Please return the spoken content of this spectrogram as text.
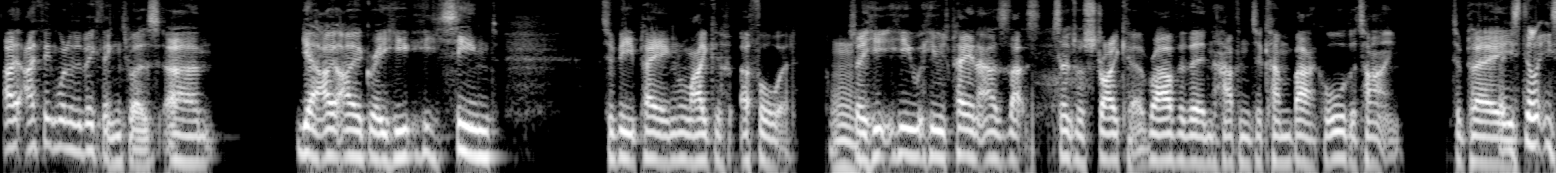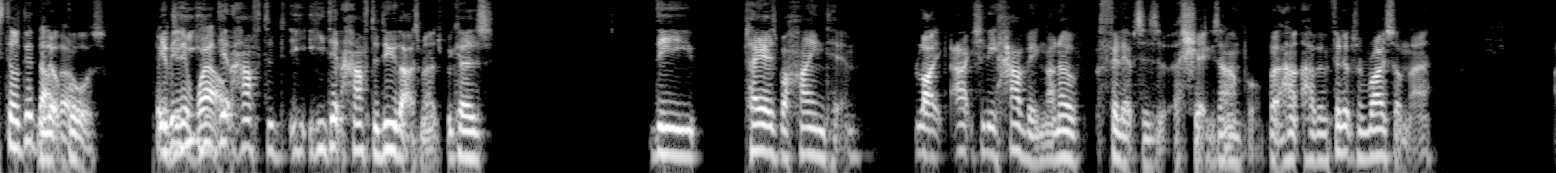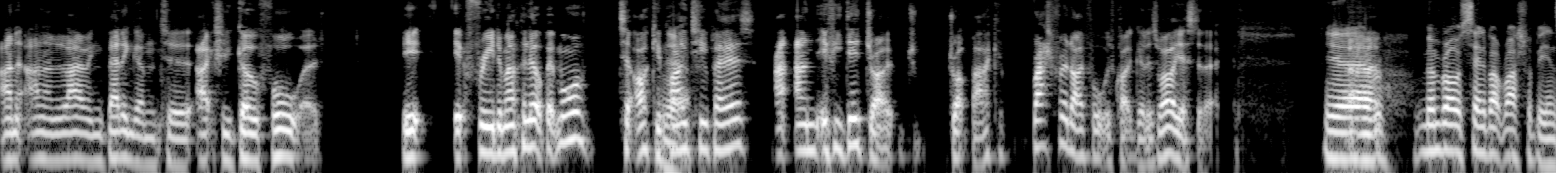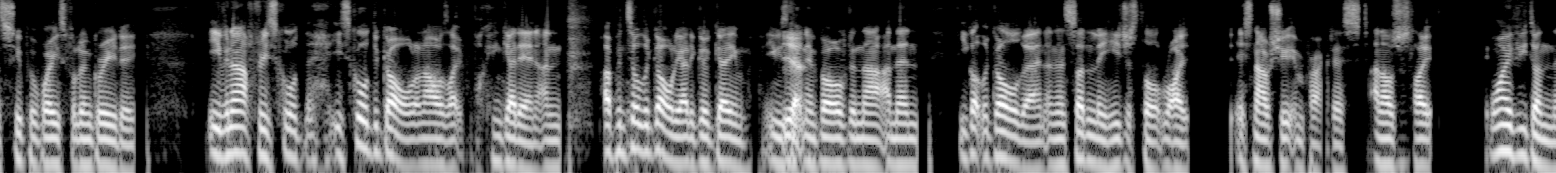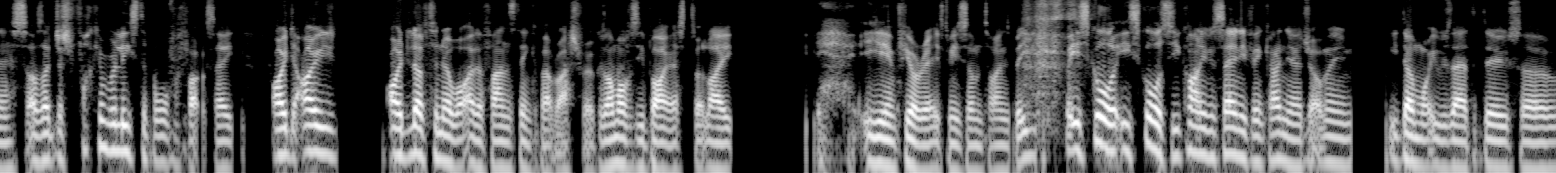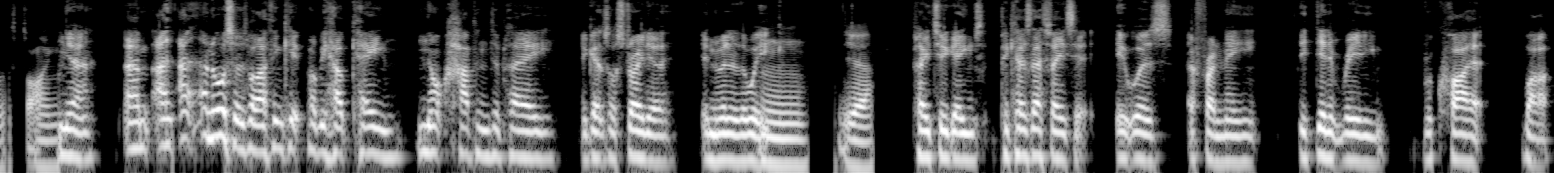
I, I think one of the big things was um, yeah, I, I agree. He he seemed to be playing like a forward. Mm. So he, he he was playing as that central striker rather than having to come back all the time to play. But he still he still did that little balls. But, yeah, he, but he, well. he, didn't have to. He, he didn't have to do that as much because the players behind him, like actually having. I know Phillips is a shit example, but ha- having Phillips and Rice on there and, and allowing Bellingham to actually go forward, it it freed him up a little bit more to occupy yeah. two players. And if he did drop drop back, Rashford I thought was quite good as well yesterday. Yeah, uh, remember I was saying about Rashford being super wasteful and greedy. Even after he scored, he scored the goal, and I was like, "Fucking get in!" And up until the goal, he had a good game. He was yeah. getting involved in that, and then he got the goal. Then, and then suddenly he just thought, "Right, it's now shooting practice. And I was just like, why have you done this? I was like, just fucking release the ball for fuck's sake. I'd, I, I'd love to know what other fans think about Rashford because I'm obviously biased, but like, he infuriates me sometimes. But he, but he scored, he scores, so you can't even say anything, can you? Do you know what I mean? He done what he was there to do, so it's fine. Yeah. Um, and, and also as well, I think it probably helped Kane not having to play against Australia in the middle of the week. Mm, yeah, play two games because let's face it, it was a friendly. It didn't really require well,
